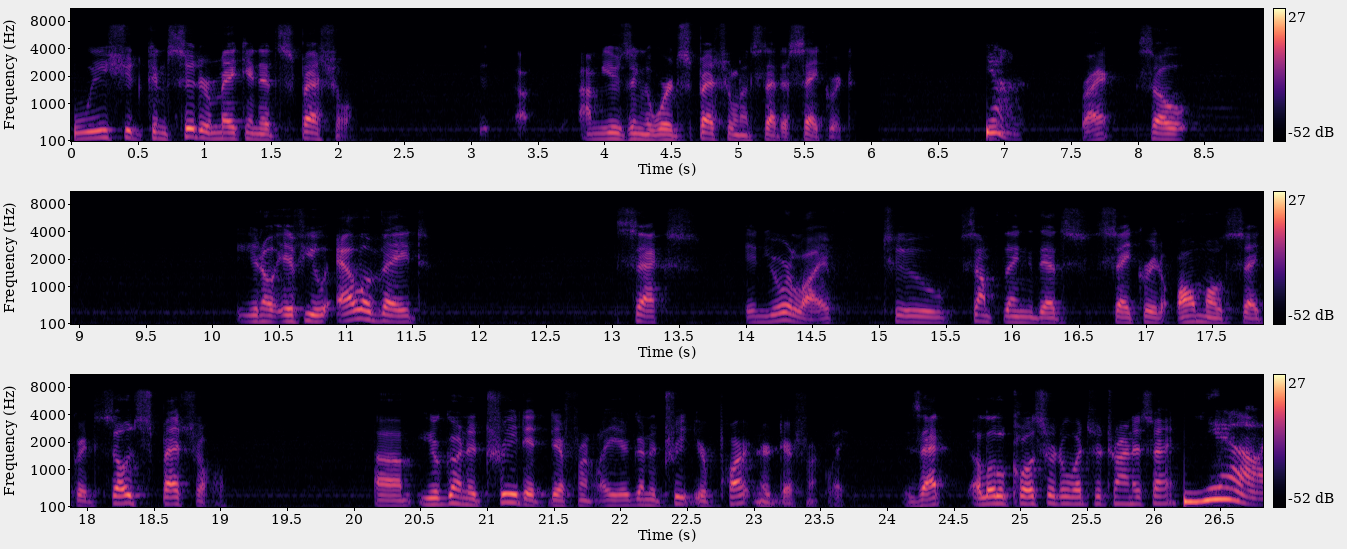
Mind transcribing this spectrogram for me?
we should consider making it special. I'm using the word special instead of sacred. Yeah. right? So, you know, if you elevate sex in your life to something that's sacred, almost sacred, so special, um, you're going to treat it differently. You're going to treat your partner differently. Is that a little closer to what you're trying to say? Yeah,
